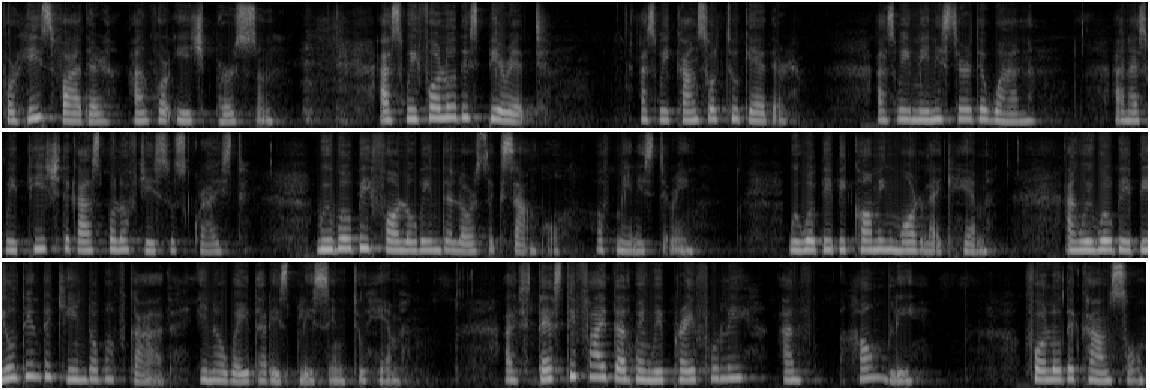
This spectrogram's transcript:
for his Father and for each person, as we follow the Spirit, as we counsel together, as we minister the one, and as we teach the gospel of Jesus Christ, we will be following the Lord's example of ministering. We will be becoming more like him, and we will be building the kingdom of God in a way that is pleasing to him. I testify that when we prayerfully and humbly follow the counsel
